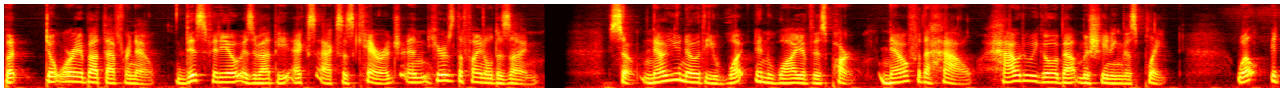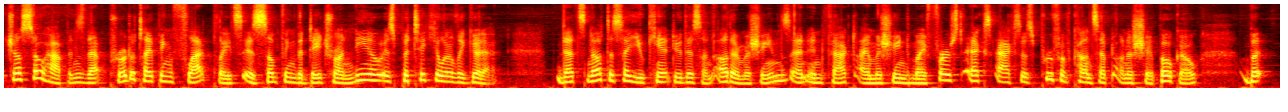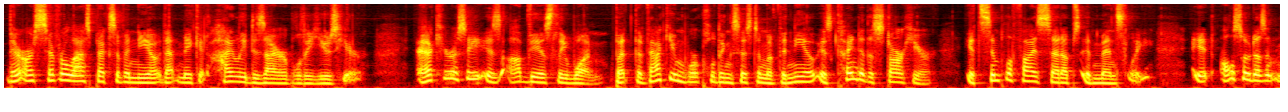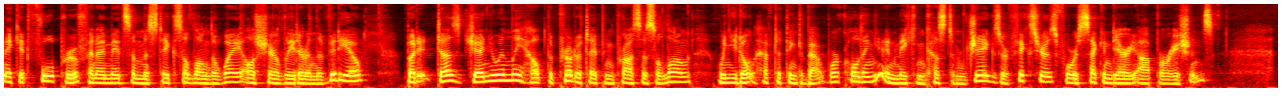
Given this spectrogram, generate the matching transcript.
But don't worry about that for now. This video is about the X-axis carriage, and here's the final design. So now you know the what and why of this part. Now for the how. How do we go about machining this plate? Well, it just so happens that prototyping flat plates is something the Datron Neo is particularly good at. That's not to say you can't do this on other machines, and in fact I machined my first X-axis proof of concept on a Shapeoko, but there are several aspects of a Neo that make it highly desirable to use here. Accuracy is obviously one, but the vacuum work holding system of the Neo is kinda the star here. It simplifies setups immensely. It also doesn't make it foolproof, and I made some mistakes along the way I'll share later in the video, but it does genuinely help the prototyping process along when you don't have to think about work holding and making custom jigs or fixtures for secondary operations.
